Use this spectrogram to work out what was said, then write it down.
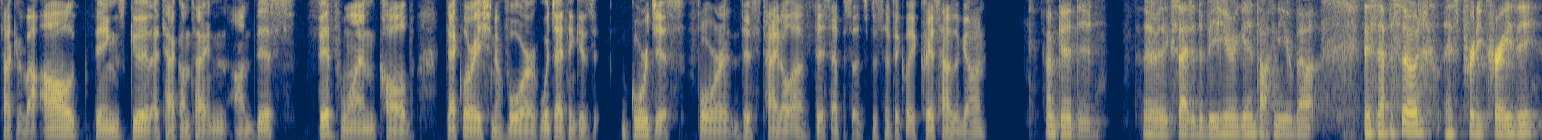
talking about all things good Attack on Titan on this fifth one called Declaration of War, which I think is gorgeous for this title of this episode specifically. Chris, how's it going? I'm good, dude. Really excited to be here again talking to you about this episode. It's pretty crazy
